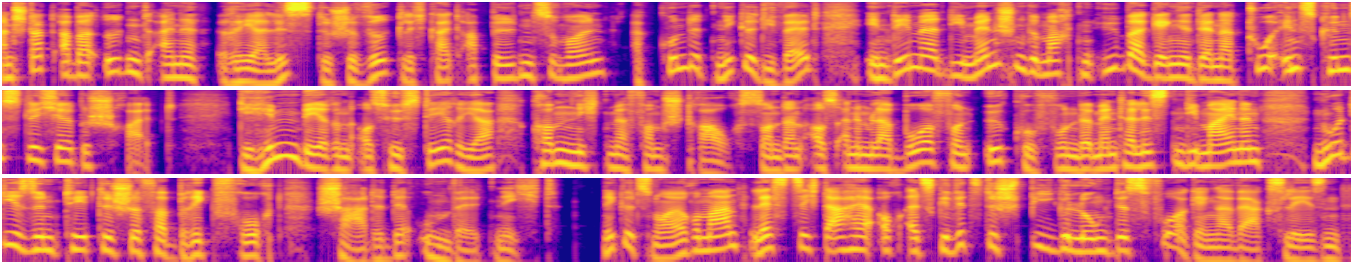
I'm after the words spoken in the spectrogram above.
Anstatt aber irgendeine realistische Wirklichkeit abbilden zu wollen, erkundet Nickel die Welt, indem er die menschengemachten Übergänge der Natur ins Künstliche beschreibt. Die Himbeeren aus Hysteria kommen nicht mehr vom Strauch, sondern aus einem Labor von Ökofundamentalisten, die meinen, nur die synthetische Fabrikfrucht schade der Umwelt nicht. Nickels neuer Roman lässt sich daher auch als gewitzte Spiegelung des Vorgängerwerks lesen,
